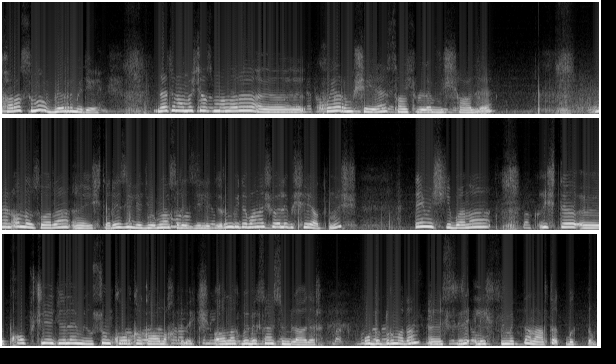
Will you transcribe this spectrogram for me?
parasını vermedi. Zaten o maç yazmaları e, koyarım şeye sansürlenmiş hale. Yani ondan sonra e, işte rezil ediyorum. Nasıl rezil ediyorum? Bir de bana şöyle bir şey atmış. Demiş ki bana Bak. işte e, popçuya gelemiyorsun korkak ağlak bebek. Ağlak bebek sensin birader. Burada da durmadan e, sizi eleştirmekten artık bıktım.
